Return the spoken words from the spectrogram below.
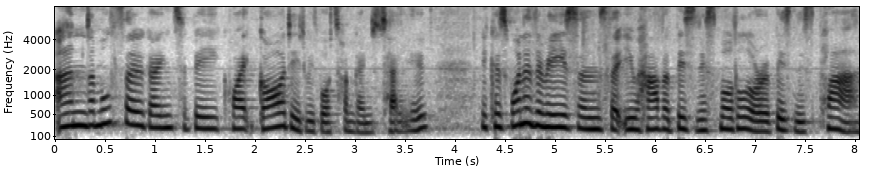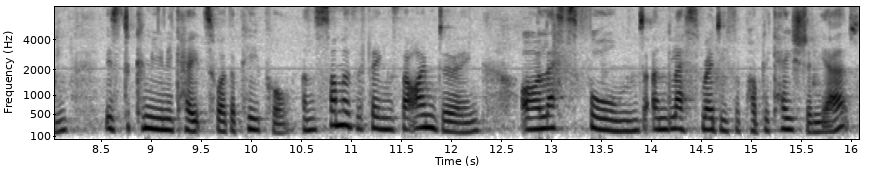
And I'm also going to be quite guarded with what I'm going to tell you because one of the reasons that you have a business model or a business plan is to communicate to other people. And some of the things that I'm doing are less formed and less ready for publication yet.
